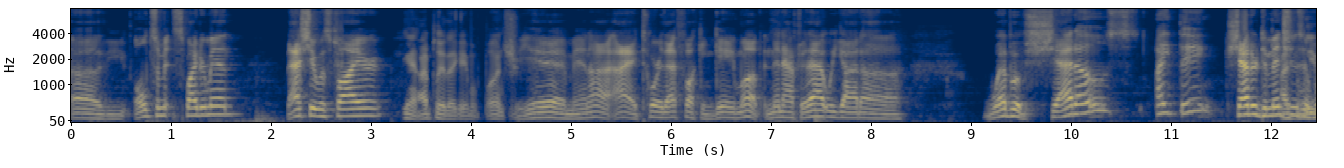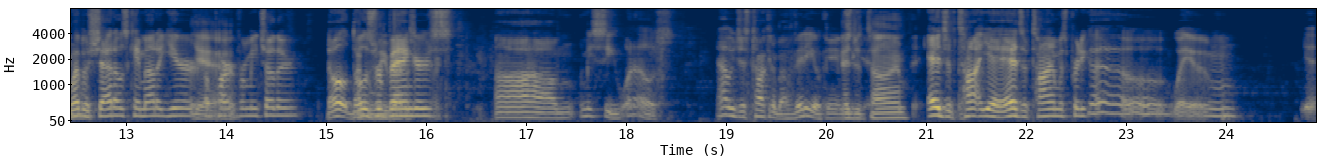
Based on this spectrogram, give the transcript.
uh the Ultimate Spider-Man. That shit was fire. Yeah, I played that game a bunch. Yeah, man, I, I tore that fucking game up. And then after that, we got uh Web of Shadows, I think. Shattered Dimensions and Web it. of Shadows came out a year Yeah. apart from each other. Tho- those were believe that is bangers. Um, let me see what else. Now we're just talking about video games. Edge of. Time. Edge of Time. Yeah, Edge of Time was pretty good. Oh, wait, um, yeah,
